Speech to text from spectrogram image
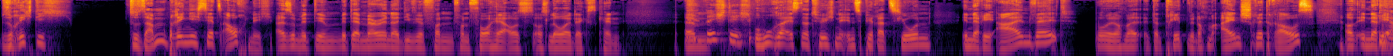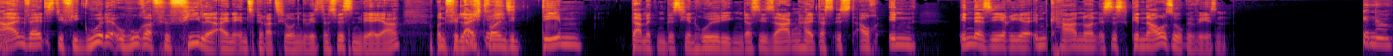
so richtig zusammen bringe ich es jetzt auch nicht. Also mit dem mit der Mariner, die wir von von vorher aus aus Lower Decks kennen. Ähm, Richtig. Uhura ist natürlich eine Inspiration in der realen Welt. Wo wir noch mal, da treten wir noch mal einen Schritt raus. Auch in der Ja. realen Welt ist die Figur der Uhura für viele eine Inspiration gewesen. Das wissen wir ja. Und vielleicht Richtig. wollen sie dem damit ein bisschen huldigen, dass sie sagen halt, das ist auch in, in der Serie, im Kanon, ist es genauso gewesen. Genau.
